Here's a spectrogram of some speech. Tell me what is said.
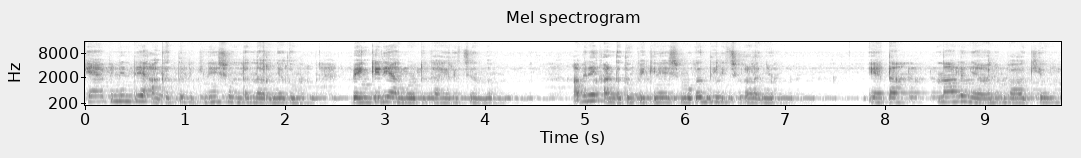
ക്യാബിനിന്റെ അകത്ത് വിഘ്നേഷ് ഉണ്ടെന്നറിഞ്ഞതും വെങ്കിടി അങ്ങോട്ട് കയറി ചെന്നു അവനെ കണ്ടതും വിഘ്നേഷ് മുഖം തിരിച്ചു കളഞ്ഞു. ഏട്ടാ നാളെ ഞാനും ഭാഗ്യവും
